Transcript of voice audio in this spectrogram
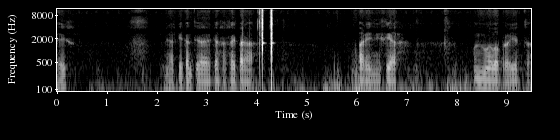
¿Veis? Mirad qué cantidad de casas hay para, para iniciar un nuevo proyecto.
